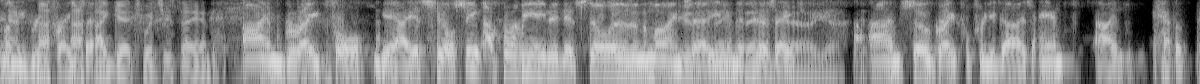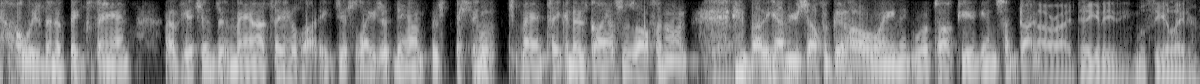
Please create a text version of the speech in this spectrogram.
let me rephrase that. I get what you're saying. I'm grateful. Yeah, it's still see how permeated it still is in the Do the mindset, even at this age. Yeah, yeah. I'm so grateful for you guys, and I have a, always been a big fan of Hitchens. And man, I tell you what, he just lays it down, especially when he's mad taking those glasses off and on. Buddy, have yourself a good Halloween, and we'll talk to you again sometime. All right, take it easy. We'll see you later.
